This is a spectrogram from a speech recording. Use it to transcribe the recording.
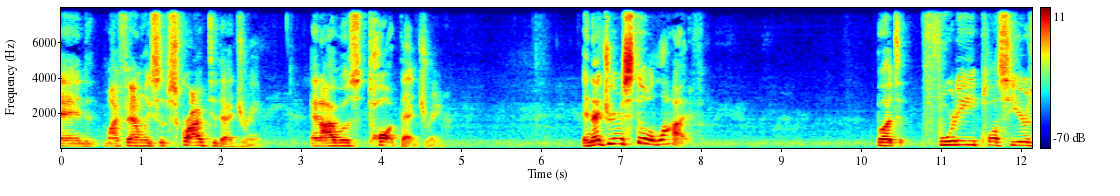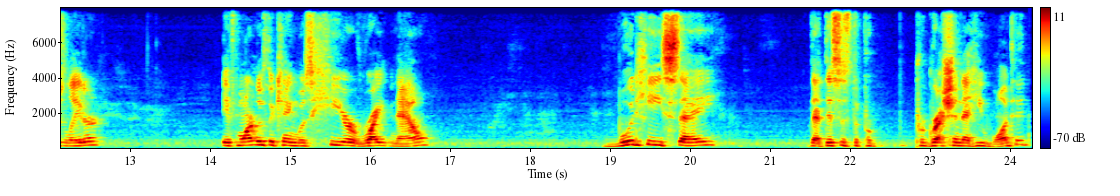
and my family subscribed to that dream, and I was taught that dream. And that dream is still alive. But 40 plus years later, if Martin Luther King was here right now, would he say that this is the pro- progression that he wanted?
